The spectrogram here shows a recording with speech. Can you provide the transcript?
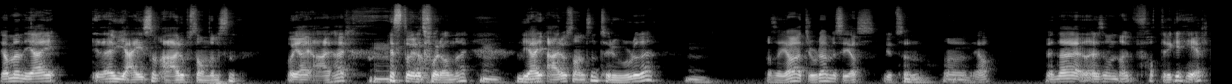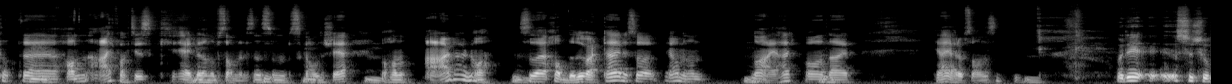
Ja, men jeg Det er jo jeg som er oppstandelsen. Og jeg er her. Jeg står rett foran deg. Mm. Jeg er oppstandelsen. Tror du det? Mm. Altså, ja, jeg tror det er Messias, Guds sønn. Ja. Men det er, liksom, jeg fatter ikke helt at uh, han er faktisk hele den oppstandelsen som skal skje. Mm. Og han er der nå. Så hadde du vært her, så Ja, men han, nå er jeg her. Og det er Jeg er oppstandelsen. Og det, jeg synes jo,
